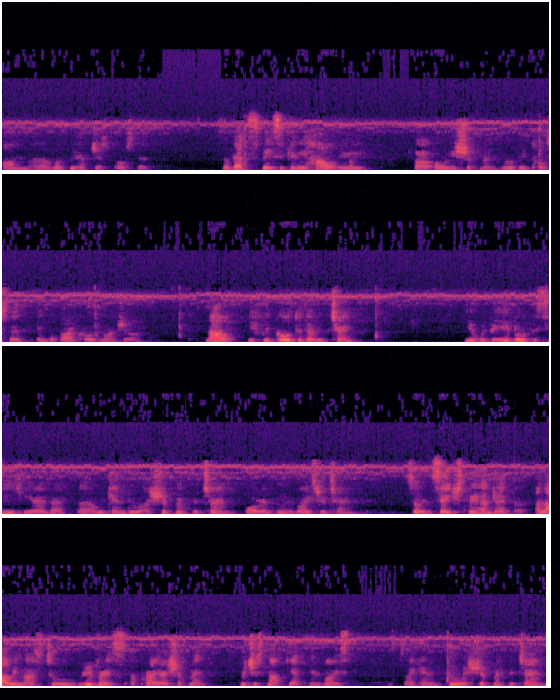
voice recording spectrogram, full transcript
on uh, what we have just posted so that's basically how a uh, OE shipment will be posted in the barcode module now if we go to the return you would be able to see here that uh, we can do a shipment return or an invoice return. So in Sage 300, allowing us to reverse a prior shipment, which is not yet invoiced. So I can do a shipment return.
